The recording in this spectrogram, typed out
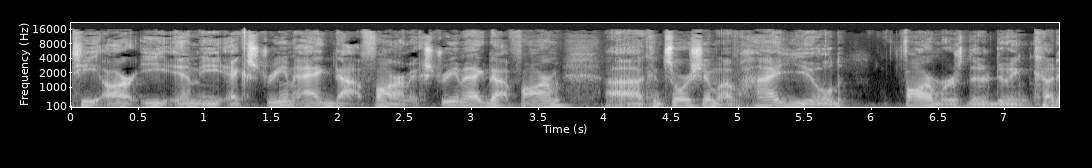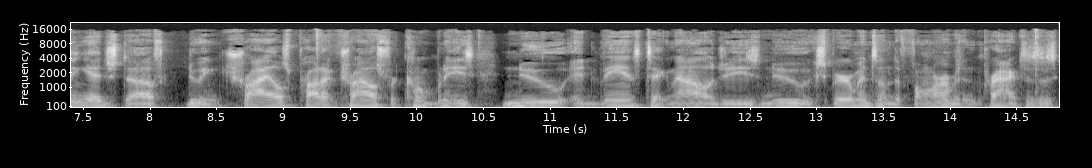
T R E M E, xtremeag.farm. Xtremeag.farm, uh, consortium of high yield farmers that are doing cutting edge stuff, doing trials, product trials for companies, new advanced technologies, new experiments on the farms and practices.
